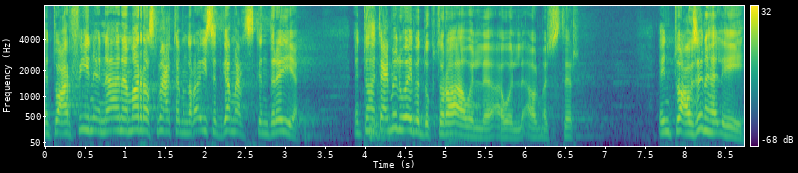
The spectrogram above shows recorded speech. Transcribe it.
أنتوا عارفين إن أنا مرة سمعت من رئيسة جامعة اسكندرية. أنتوا هتعملوا إيه بالدكتوراه أو ال أو ال أو الماجستير؟ أنتوا عاوزينها لإيه؟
